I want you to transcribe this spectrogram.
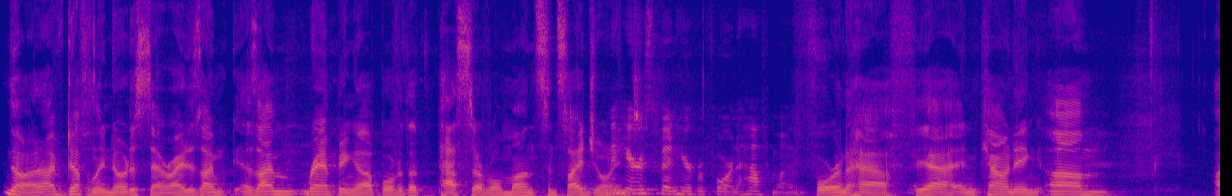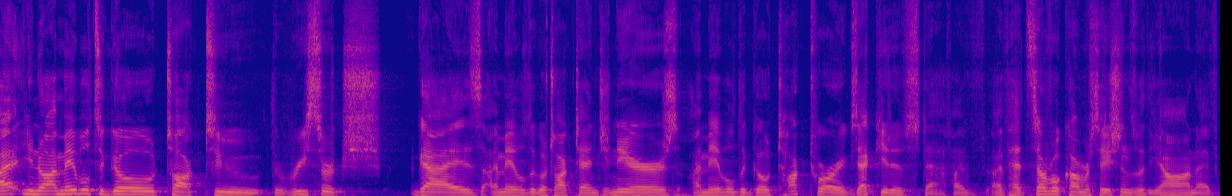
No, and I've definitely noticed that. Right as I'm as I'm ramping up over the past several months since I joined. Nahir's been here for four and a half months. Four and a half, yeah, and counting. Um, I, you know, I'm able to go talk to the research guys. I'm able to go talk to engineers. I'm able to go talk to our executive staff. I've, I've had several conversations with Jan. I've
